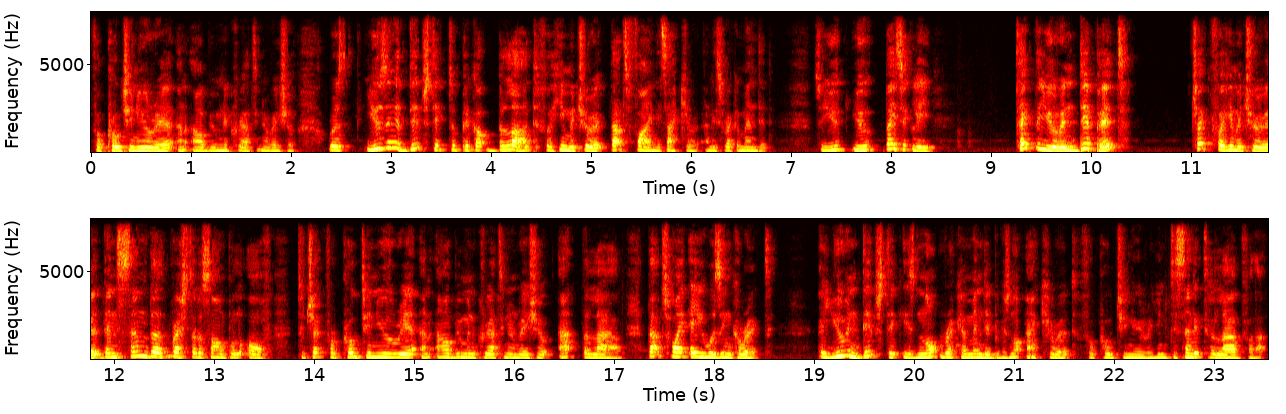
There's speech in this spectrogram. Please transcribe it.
for proteinuria and albumin creatinine ratio. Whereas using a dipstick to pick up blood for hematuria, that's fine, it's accurate and it's recommended. So you, you basically take the urine, dip it, check for hematuria, then send the rest of the sample off to check for proteinuria and albumin creatinine ratio at the lab. That's why A was incorrect. A urine dipstick is not recommended because not accurate for proteinuria. You need to send it to the lab for that,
